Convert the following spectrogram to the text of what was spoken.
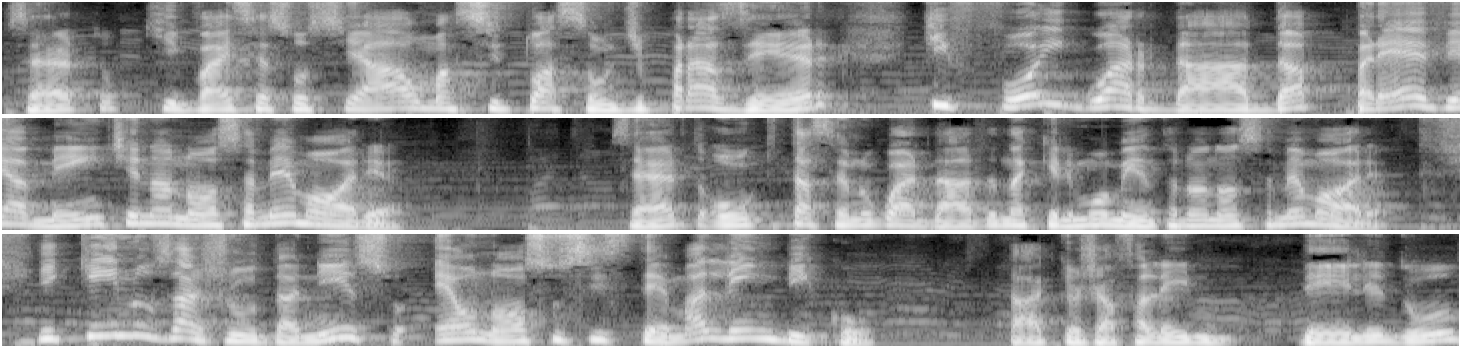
certo? Que vai se associar a uma situação de prazer que foi guardada previamente na nossa memória certo? Ou que está sendo guardada naquele momento na nossa memória. E quem nos ajuda nisso é o nosso sistema límbico, tá? Que eu já falei dele do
